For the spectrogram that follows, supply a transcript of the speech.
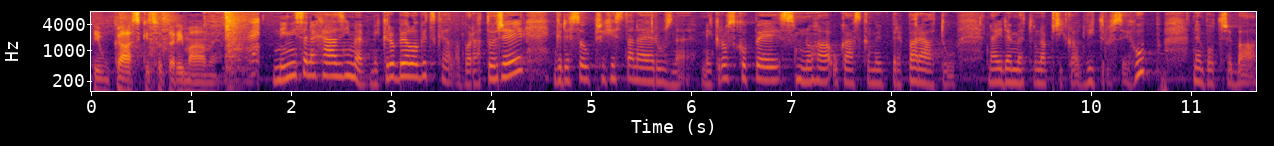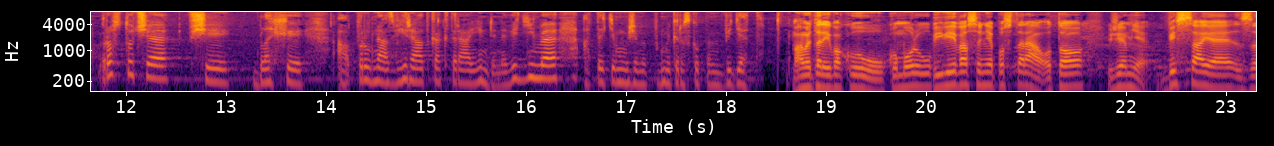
ty ukázky, co tady máme. Nyní se nacházíme v mikrobiologické laboratoři, kde jsou přichystané různé mikroskopy s mnoha ukázkami preparátů. Najdeme tu například výtrusy hub, nebo třeba roztoče, vši, blechy a prudná zvířátka, která jindy nevidíme a teď je můžeme pod mikroskopem vidět. Máme tady vakuovou komoru. Vývěva se mě postará o to, že mě vysaje z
